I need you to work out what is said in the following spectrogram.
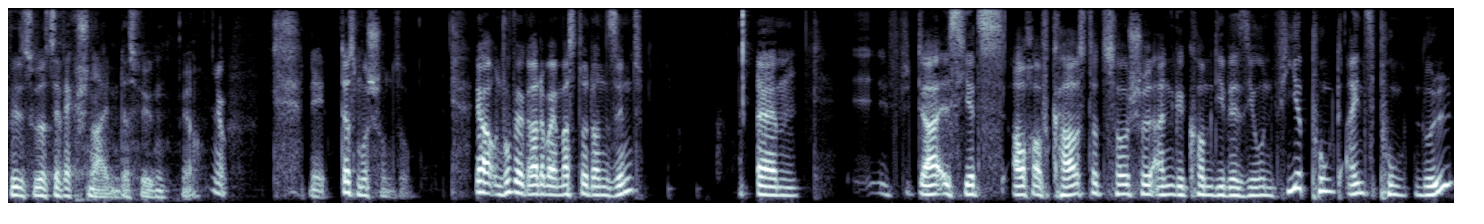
willst du das ja wegschneiden, deswegen, ja. ja. Nee, das muss schon so. Ja, und wo wir gerade bei Mastodon sind, ähm, da ist jetzt auch auf chaos.social angekommen die Version 4.1.0.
